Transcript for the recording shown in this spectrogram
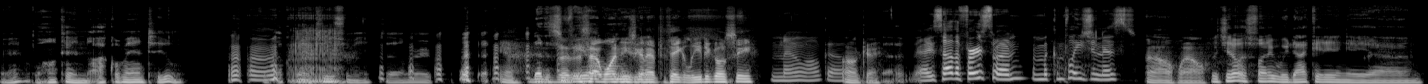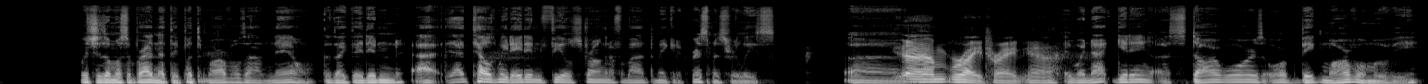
Yeah, Wonka and Aquaman too. Mm-mm. Aquaman two for me. So right. Yeah, Another is, that- is superhero that one he's going to have to take Lee to go see? No, I'll go. Okay. I saw the first one. I'm a completionist. Oh well. But you know what's funny? We're not getting a, um, which is almost surprising that they put the Marvels out now because like they didn't. Uh, that tells me they didn't feel strong enough about it to make it a Christmas release. Uh, Um. Right. Right. Yeah. and we're not getting a Star Wars or big Marvel movie,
